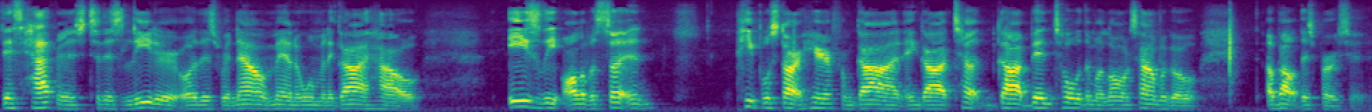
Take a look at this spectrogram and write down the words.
this happens to this leader or this renowned man or woman of God, how easily all of a sudden people start hearing from God and God tell God been told them a long time ago about this person.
